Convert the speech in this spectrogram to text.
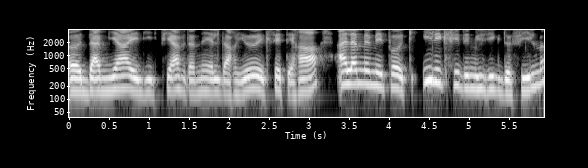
euh, Damia, Edith Piaf, Daniel Darieux, etc. À la même époque, il écrit des musiques de films.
